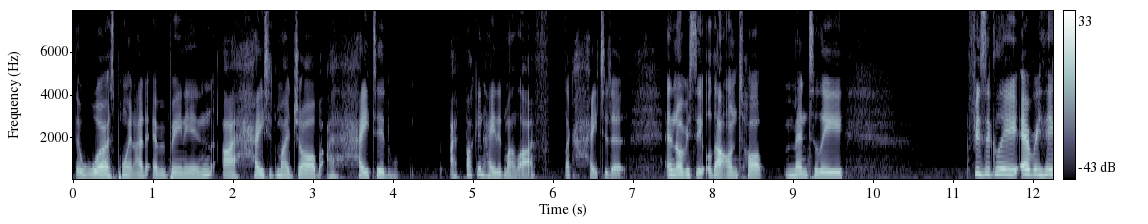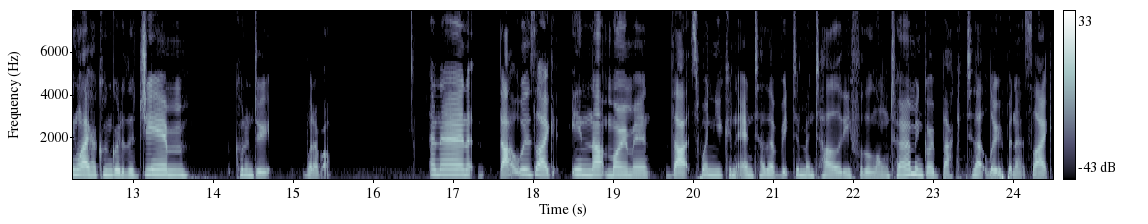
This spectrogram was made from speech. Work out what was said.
the worst point I'd ever been in. I hated my job. I hated, I fucking hated my life. Like, I hated it. And obviously, all that on top, mentally, physically, everything. Like, I couldn't go to the gym, couldn't do whatever. And then that was like in that moment, that's when you can enter the victim mentality for the long term and go back into that loop. And it's like,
